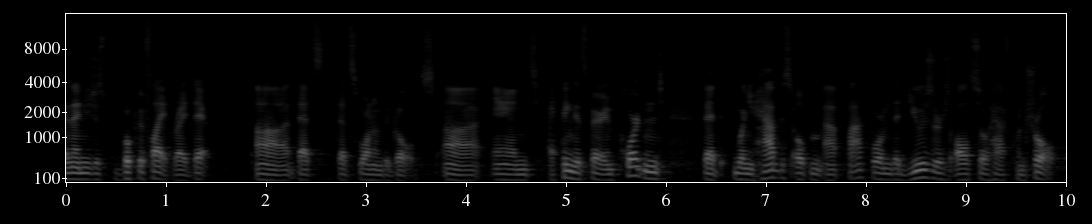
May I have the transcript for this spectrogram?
and then you just book the flight right there. Uh, that's that's one of the goals, uh, and I think it's very important that when you have this open app platform, that users also have control.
